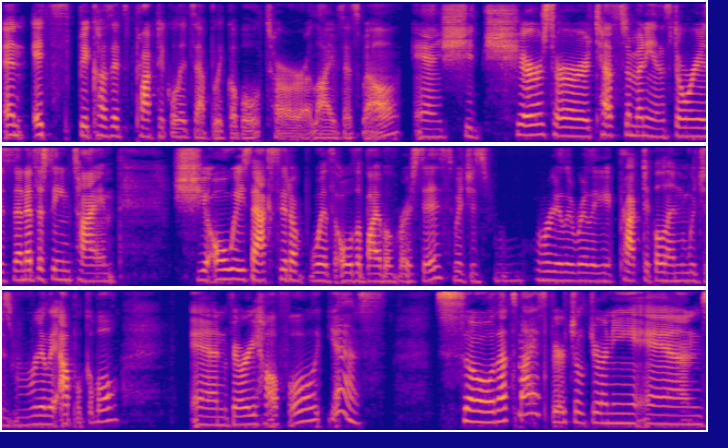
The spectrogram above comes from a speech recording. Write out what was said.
and it's because it's practical it's applicable to our lives as well and she shares her testimony and stories and at the same time she always backs it up with all the bible verses which is really really practical and which is really applicable and very helpful yes so that's my spiritual journey and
